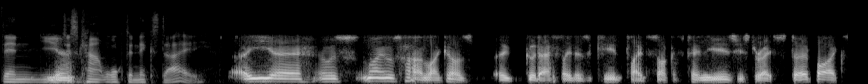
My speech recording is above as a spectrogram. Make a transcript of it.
then you Yeah. just can't walk the next day. Uh, yeah, it was like, it was hard. Like I was a good athlete as a kid, played soccer for ten years, used to race dirt bikes.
